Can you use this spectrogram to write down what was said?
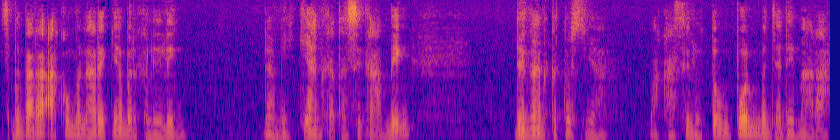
sementara aku menariknya berkeliling. Demikian kata si kambing dengan ketusnya. Maka si lutung pun menjadi marah.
